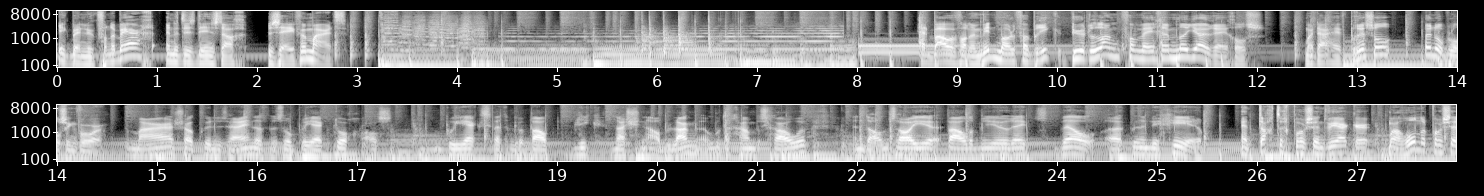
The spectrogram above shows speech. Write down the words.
Ik ben Luc van den Berg en het is dinsdag 7 maart. Het bouwen van een windmolenfabriek duurt lang vanwege milieuregels. Maar daar heeft Brussel een oplossing voor. Maar zou kunnen zijn dat we zo'n project toch als een project met een bepaald publiek nationaal belang moeten gaan beschouwen. En dan zou je bepaalde milieuregels wel uh, kunnen negeren. En 80% werken, maar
